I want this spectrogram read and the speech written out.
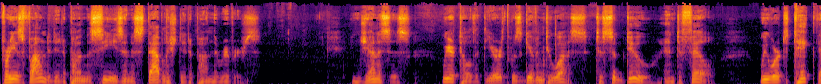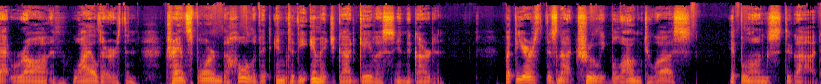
For he has founded it upon the seas and established it upon the rivers. In Genesis, we are told that the earth was given to us to subdue and to fill we were to take that raw and wild earth and transform the whole of it into the image God gave us in the garden. But the earth does not truly belong to us, it belongs to God.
